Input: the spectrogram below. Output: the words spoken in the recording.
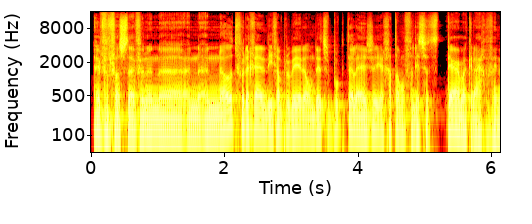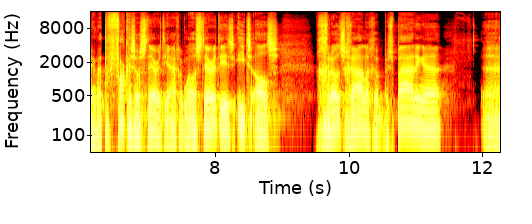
even vast even een, eh, een, een noot voor degene die gaan proberen om dit soort boeken te lezen. Je gaat allemaal van dit soort termen krijgen waarvan je denkt, wat de fuck is austerity eigenlijk? Maar austerity is iets als grootschalige besparingen, eh,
